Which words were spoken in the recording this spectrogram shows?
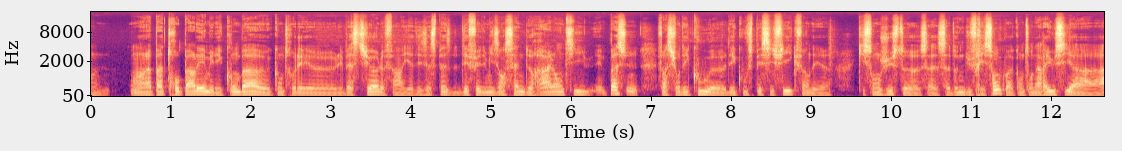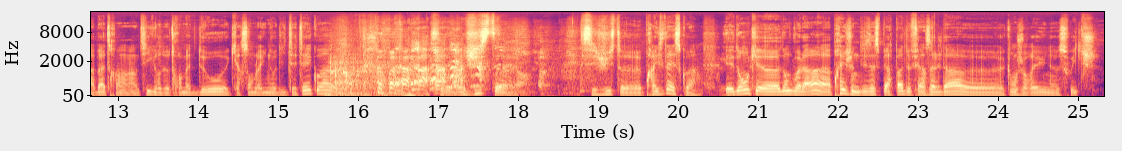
On n'en a pas trop parlé, mais les combats euh, contre les, euh, les bestioles, enfin il y a des espèces de- d'effets de mise en scène de ralenti, pas sur, enfin sur des coups, des coups spécifiques, enfin des qui sont juste, ça, ça donne du frisson quoi. Quand on a réussi à abattre un, un tigre de 3 mètres de haut qui ressemble à une Audi TT quoi, c'est juste. c'est juste euh, priceless quoi. Et donc, euh, donc voilà. Après, je ne désespère pas de faire Zelda euh, quand j'aurai une Switch,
